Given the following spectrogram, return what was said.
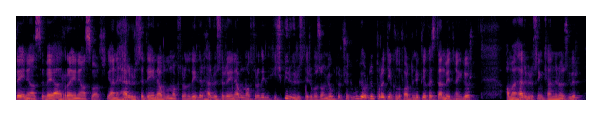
DNA'sı veya RNA'sı vardır. Yani her virüste DNA bulunmak zorunda değildir. Her virüste RNA bulunmak zorunda değildir. Hiçbir virüste ribozom yoktur. Çünkü bu gördüğün protein kılıfı vardır. Nükleik asitten meydana geliyor. Ama her virüsün kendine özgü bir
